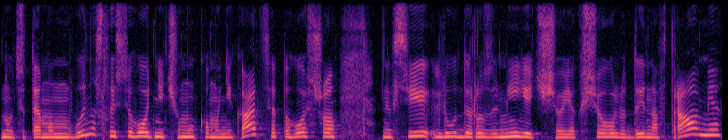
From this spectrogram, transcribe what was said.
ну, цю тему ми винесли сьогодні, чому комунікація, того що не всі люди розуміють, що якщо людина в травмі,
